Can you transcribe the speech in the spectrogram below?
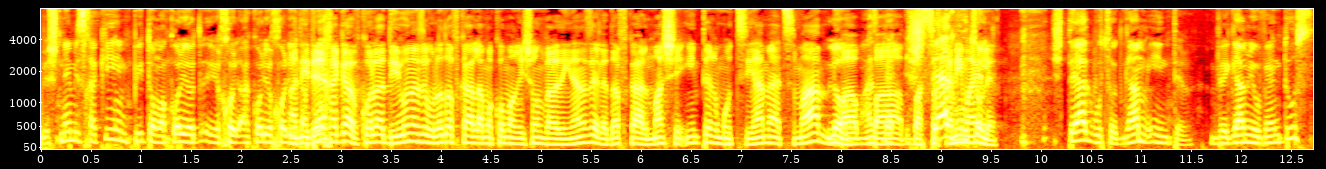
בשני משחקים, פתאום הכל יכול, הכל יכול אני להתהפך. דרך אגב, כל הדיון הזה הוא לא דווקא על המקום הראשון ועל העניין הזה, אלא דווקא על מה שאינטר מוציאה מעצמה לא, ב- ב- שתי בשחקנים הקבוצות, האלה. שתי הקבוצות, גם אינטר וגם יובנטוס,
